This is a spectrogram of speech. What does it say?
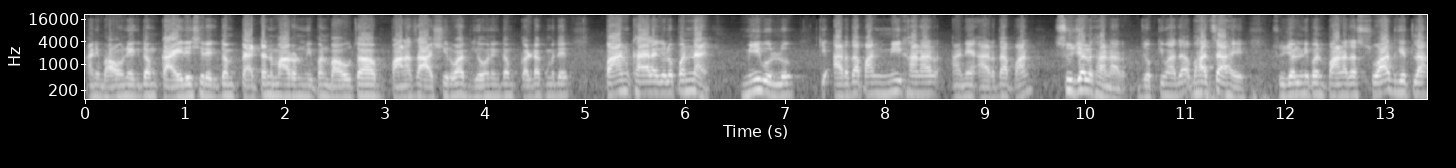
आणि भाऊने एकदम कायदेशीर एकदम पॅटर्न मारून मी पण भाऊचा पानाचा आशीर्वाद घेऊन एकदम कडकमध्ये पान खायला गेलो. पण नाही मी बोललो की अर्धा पान मी खाणार आणि अर्धा पान सुजल खाणार जो की माझा भाचा आहे. सुजलनी पण पानाचा स्वाद घेतला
